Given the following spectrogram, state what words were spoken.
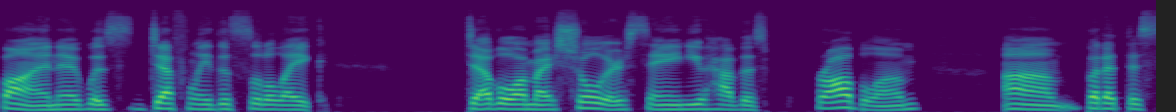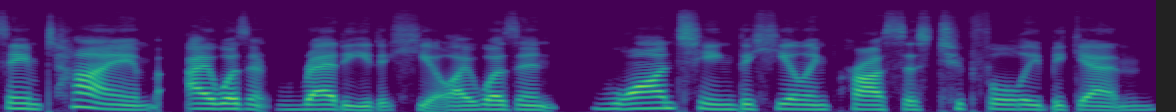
fun. It was definitely this little like devil on my shoulder saying, you have this problem. Um, but at the same time, I wasn't ready to heal. I wasn't wanting the healing process to fully begin.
